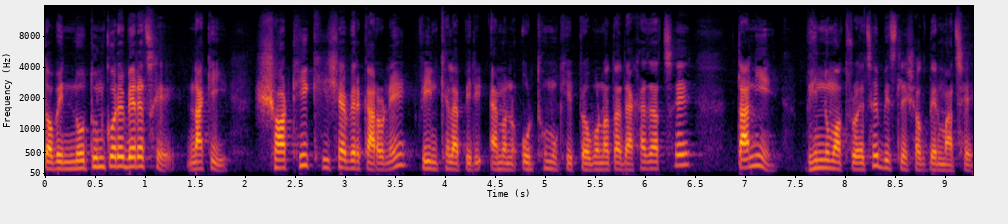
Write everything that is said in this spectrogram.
তবে নতুন করে বেড়েছে নাকি সঠিক হিসাবের কারণে ঋণ খেলাপির এমন ঊর্ধ্বমুখী প্রবণতা দেখা যাচ্ছে তা নিয়ে ভিন্নমত রয়েছে বিশ্লেষকদের মাঝে।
